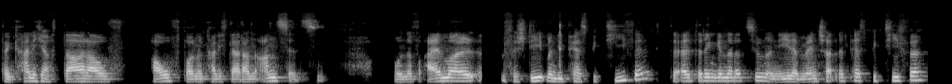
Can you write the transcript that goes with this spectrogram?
dann kann ich auch darauf aufbauen, dann kann ich daran ansetzen. Und auf einmal versteht man die Perspektive der älteren Generation und jeder Mensch hat eine Perspektive.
